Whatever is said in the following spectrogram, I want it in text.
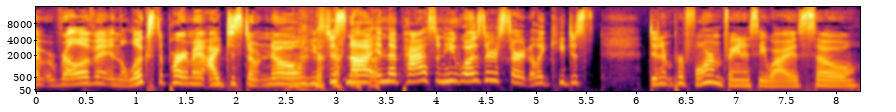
relevant in the looks department. I just don't know. He's just not in the past when he was their start. Like he just didn't perform fantasy wise. So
